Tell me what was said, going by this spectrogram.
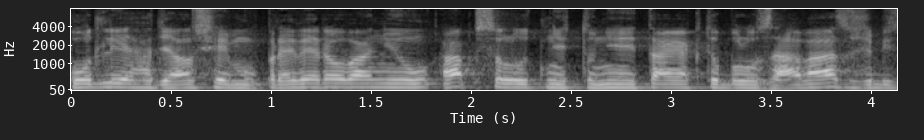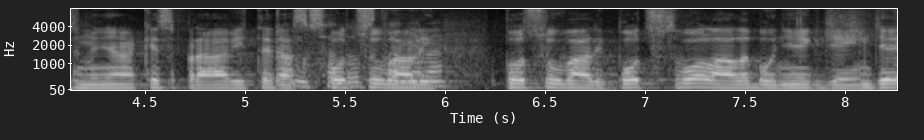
podlieha ďalšiemu preverovaniu. Absolútne to nie je tak, ako to bolo za vás, že by sme nejaké správy teraz podsúvali, podsúvali pod stôl alebo niekde inde.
